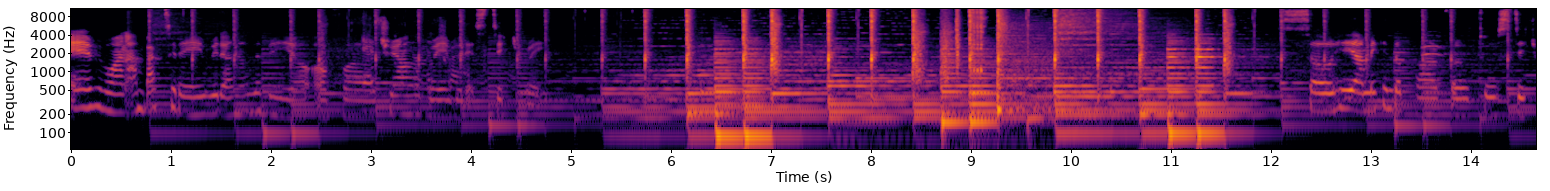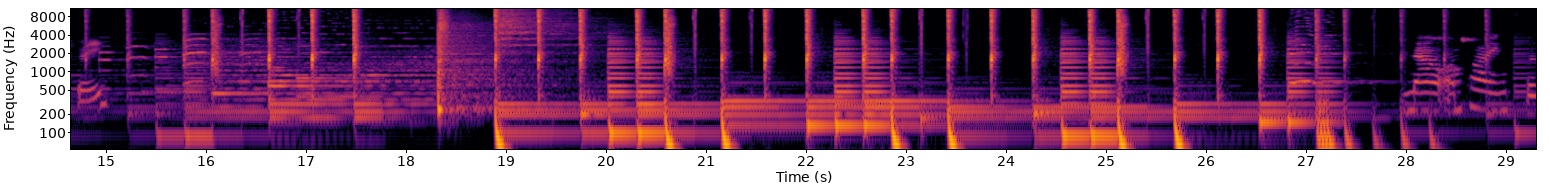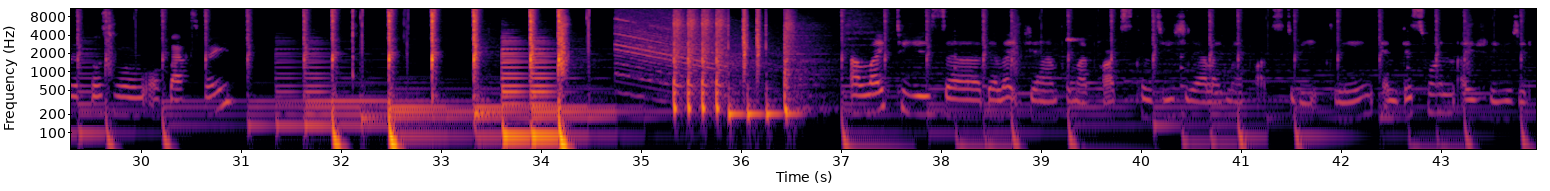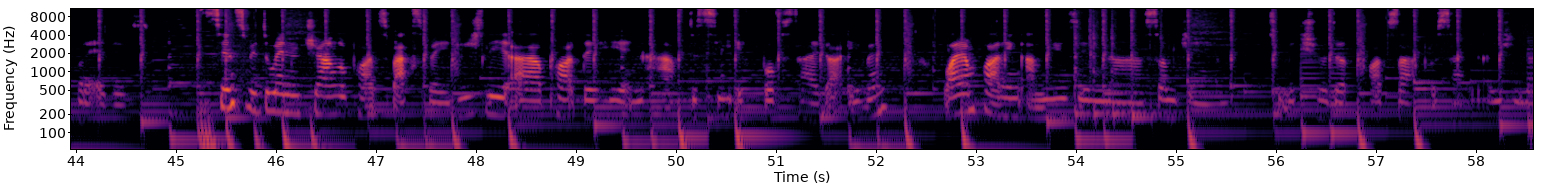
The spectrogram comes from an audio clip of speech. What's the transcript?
Hey everyone, I'm back today with another video of uh, a triangle braid with a stitch braid. So here I'm making the part for the two stitch braid. For the first row of box braid. I like to use the, the light jam for my parts because usually I like my parts to be clean and this one I usually use it for the edges. Since we're doing triangle parts box braid, usually I part the hair in half to see if both sides are even. While I'm parting, I'm using uh, some jam to make sure the parts are side. I usually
